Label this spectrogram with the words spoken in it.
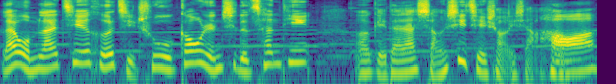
来，我们来结合几处高人气的餐厅，呃，给大家详细介绍一下。好啊。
